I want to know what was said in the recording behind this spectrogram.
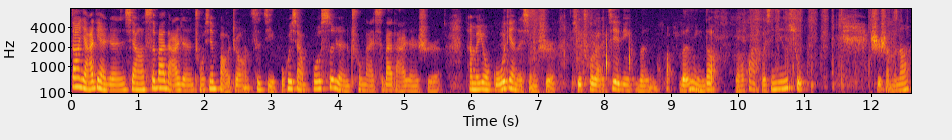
当雅典人向斯巴达人重新保证自己不会向波斯人出卖斯巴达人时，他们用古典的形式提出了界定文化文明的文化核心因素是什么呢？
